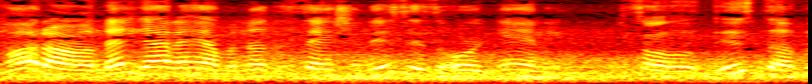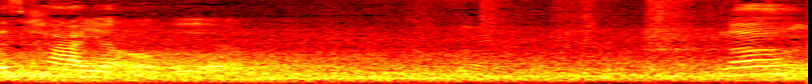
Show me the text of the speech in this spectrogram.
Hold on, they gotta have another section. This is organic, so this stuff is higher over here. No?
